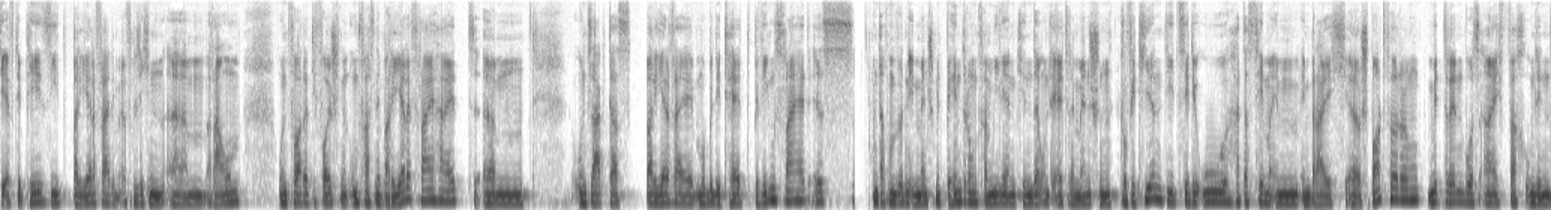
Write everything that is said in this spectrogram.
Die FDP sieht Barrierefreiheit im öffentlichen ähm, Raum und fordert die vollständige umfassende Barrierefreiheit ähm, und sagt, dass barrierefreie Mobilität Bewegungsfreiheit ist. Und davon würden eben Menschen mit Behinderung, Familien, Kinder und ältere Menschen profitieren. Die CDU hat das Thema im, im Bereich äh, Sportförderung mit drin, wo es einfach um den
